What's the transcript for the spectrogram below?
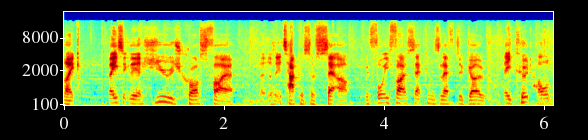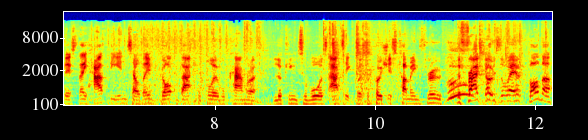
like, basically a huge crossfire that the attackers have set up with 45 seconds left to go. They could hold this. They have the intel. They've got that deployable camera looking towards Attic, but the push is coming through. the frag goes the way of Bomber.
